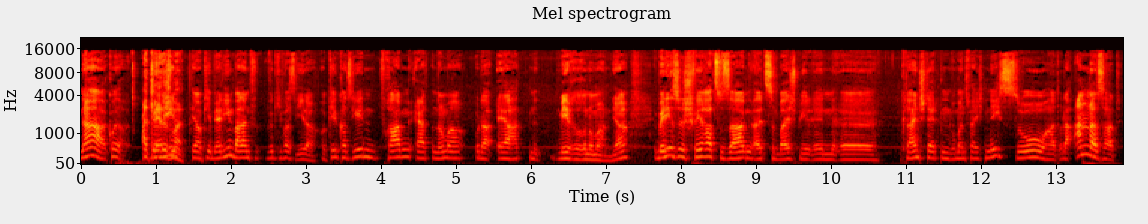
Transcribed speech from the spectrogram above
na, guck mal. Erklär das Berlin, mal. Ja, okay, Berlin ballern wirklich fast jeder. Okay, du kannst jeden fragen, er hat eine Nummer oder er hat eine, mehrere Nummern, ja. In Berlin ist es schwerer zu sagen als zum Beispiel in äh, Kleinstädten, wo man es vielleicht nicht so hat oder anders hat.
